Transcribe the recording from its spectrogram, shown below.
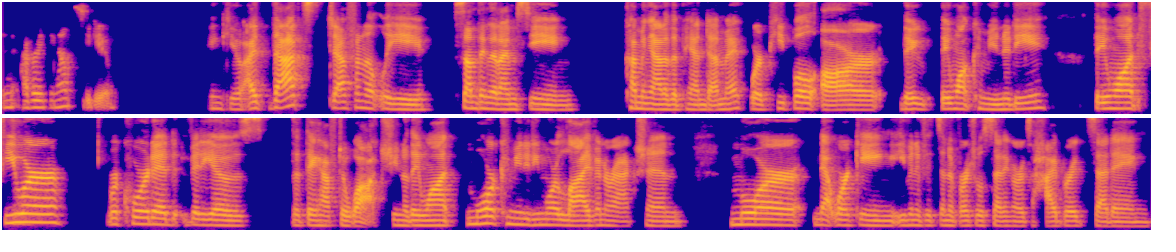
and everything else you do. Thank you. I that's definitely something that I'm seeing coming out of the pandemic where people are they they want community. They want fewer recorded videos that they have to watch. You know, they want more community, more live interaction, more networking, even if it's in a virtual setting or it's a hybrid setting.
